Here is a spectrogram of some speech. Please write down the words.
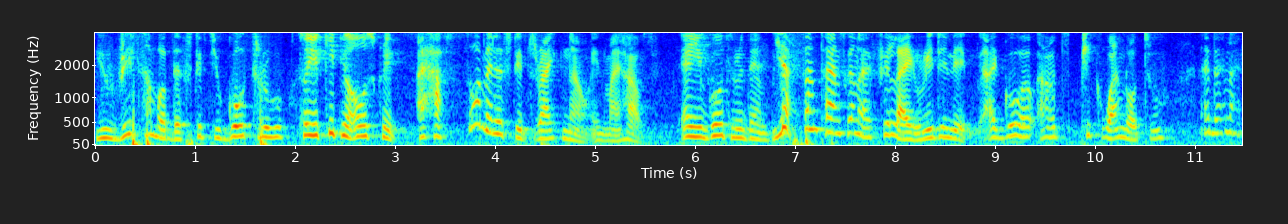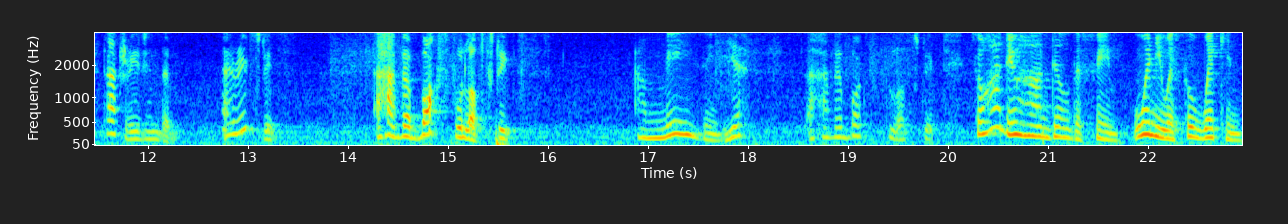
You read some of the scripts, you go through. So you keep your own scripts I have so many scripts right now in my house. and you go through them. Yes, sometimes when I feel like reading it, I go out, pick one or two, and then I start reading them. I read scripts. I have a box full of scripts. Amazing. Yes, I have a box full of scripts. So how do you handle the fame when you were still working?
